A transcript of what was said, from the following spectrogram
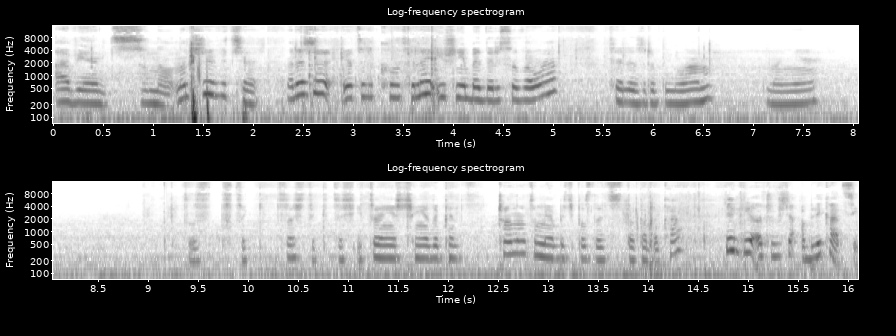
A więc no, znaczy wiecie, na razie ja tylko tyle już nie będę rysowała. Tyle zrobiłam. No nie. To jest taki coś, taki coś. I to jeszcze nie dokończono, to miała być postać z Toka Dzięki oczywiście aplikacji.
